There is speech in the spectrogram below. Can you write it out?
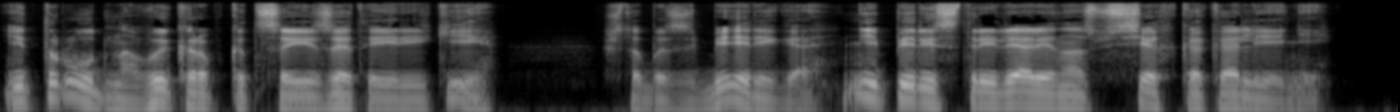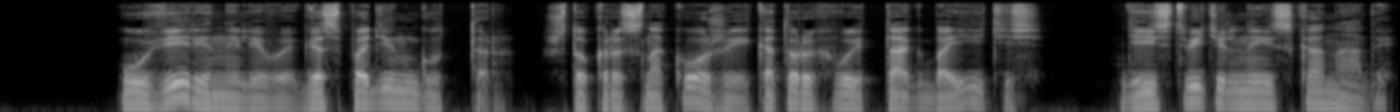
и трудно выкарабкаться из этой реки, чтобы с берега не перестреляли нас всех как оленей. Уверены ли вы, господин Гуттер, что краснокожие, которых вы так боитесь, действительно из Канады?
